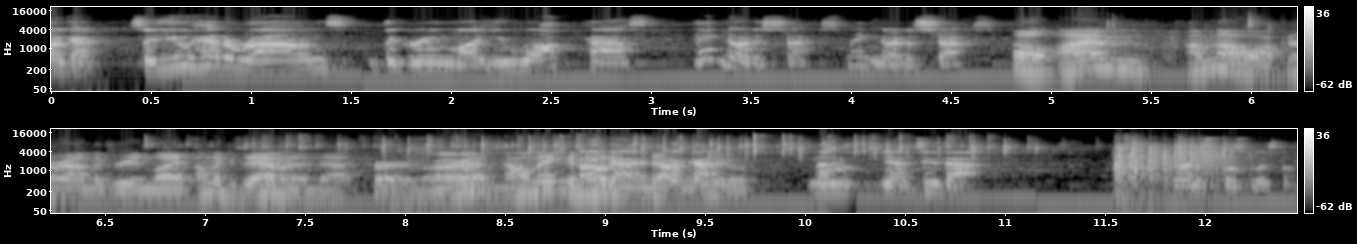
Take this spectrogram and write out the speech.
Okay, so you head around the green light. You walk past. Make notice checks. Make notice checks. oh, I'm I'm not walking around the green light. I'm examining that first. All right. I'll make a notice Okay, check okay. too. Then yeah, do that. Notice plus wisdom.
